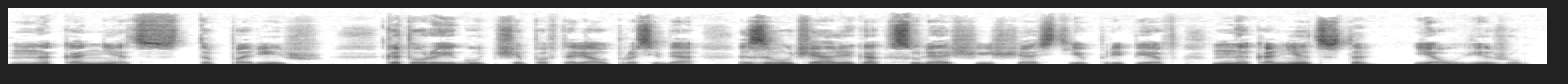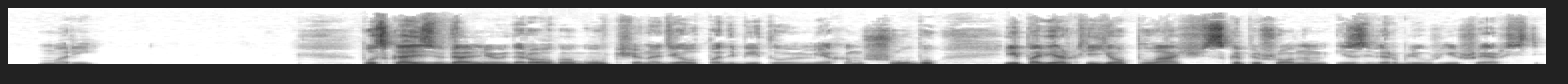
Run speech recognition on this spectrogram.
«наконец-то Париж», которые Гуччо повторял про себя, звучали как сулящий счастье припев «наконец-то я увижу Мари». Пускаясь в дальнюю дорогу, Гуччо надел подбитую мехом шубу и поверх ее плащ с капюшоном из верблюжьей шерсти.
